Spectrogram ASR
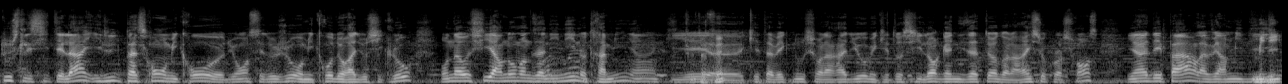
tous les citer là. Ils passeront au micro euh, durant ces deux jours au micro de Radio Cyclo. On a aussi Arnaud Manzanini, notre ami, hein, qui, est, euh, qui est avec nous sur la radio, mais qui est aussi l'organisateur de la Race Across France. Il y a un départ là vers midi,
